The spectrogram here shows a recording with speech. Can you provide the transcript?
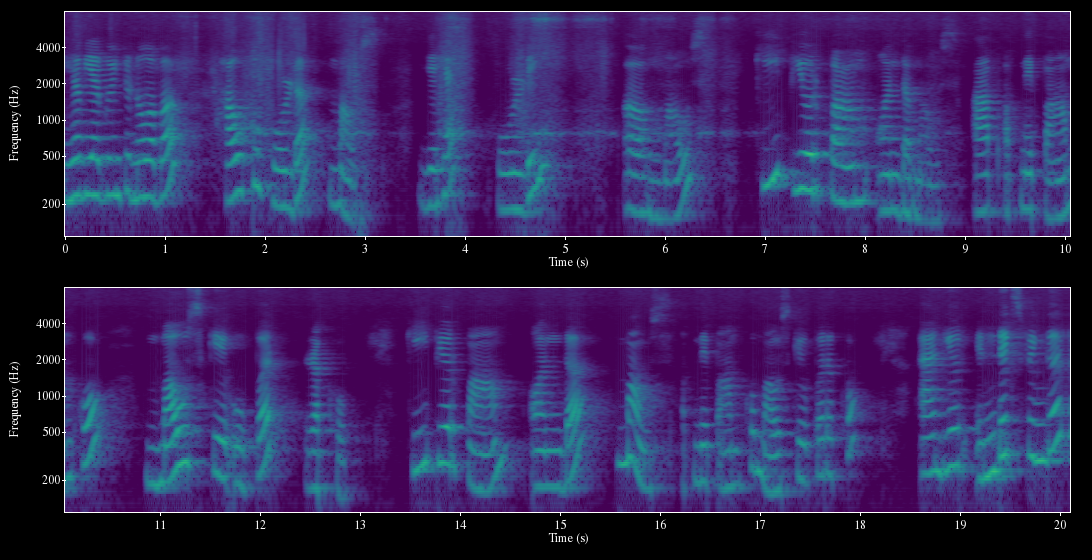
यह we are going to know about how to hold a mouse ये है holding a mouse keep your palm on the mouse आप अपने पाम को माउस के ऊपर रखो। Keep your palm on the mouse अपने पाम को माउस के ऊपर रखो। And your index finger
